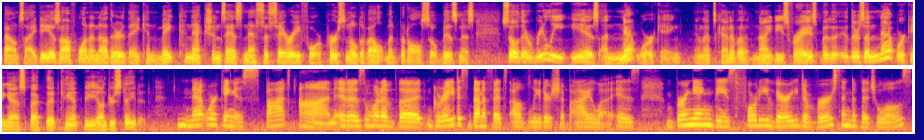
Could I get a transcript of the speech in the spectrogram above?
bounce ideas off one another, they can make connections as necessary for personal development but also business. So there really is a networking, and that's kind of a 90s phrase, but uh, there's a networking aspect that can't be understated. Networking is spot on. It is one of the greatest benefits of Leadership Iowa is bringing these 40 very diverse individuals.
